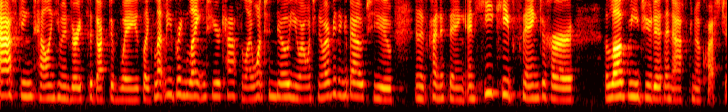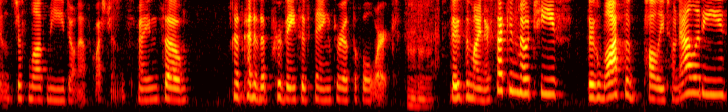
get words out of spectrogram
asking, telling him in very seductive ways, like, let me bring light into your castle. I want to know you. I want to know everything about you, and this kind of thing. And he keeps saying to her, Love me, Judith, and ask no questions. Just love me, don't ask questions. Right. And so that's kind of the pervasive thing throughout the whole work. Mm-hmm. There's the minor second motif. There's lots of polytonality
